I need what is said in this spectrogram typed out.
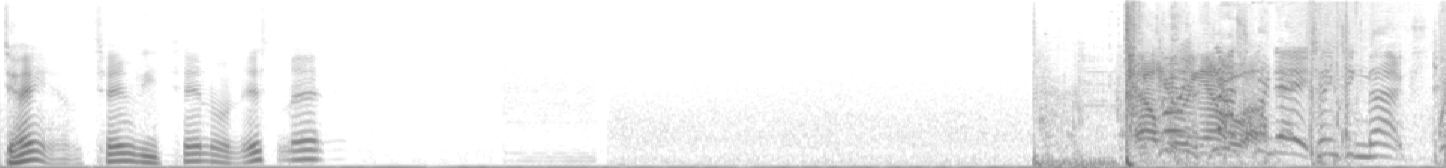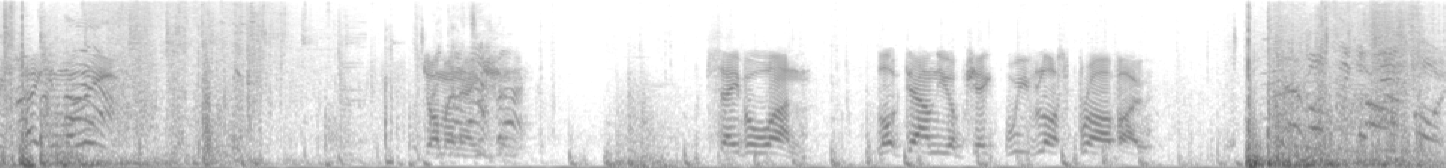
Damn, 10v10 on this map? Outgoing Alpha. Changing mags. We've taken the lead. Domination. Saber 1. Lock down the object. We've lost Bravo. Crossing a decoy.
